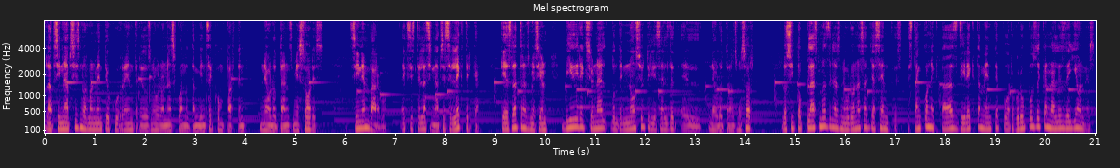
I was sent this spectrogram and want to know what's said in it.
La sinapsis normalmente ocurre entre dos neuronas cuando también se comparten neurotransmisores. Sin embargo, existe la sinapsis eléctrica, que es la transmisión bidireccional donde no se utiliza el, el neurotransmisor. Los citoplasmas de las neuronas adyacentes están conectadas directamente por grupos de canales de iones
